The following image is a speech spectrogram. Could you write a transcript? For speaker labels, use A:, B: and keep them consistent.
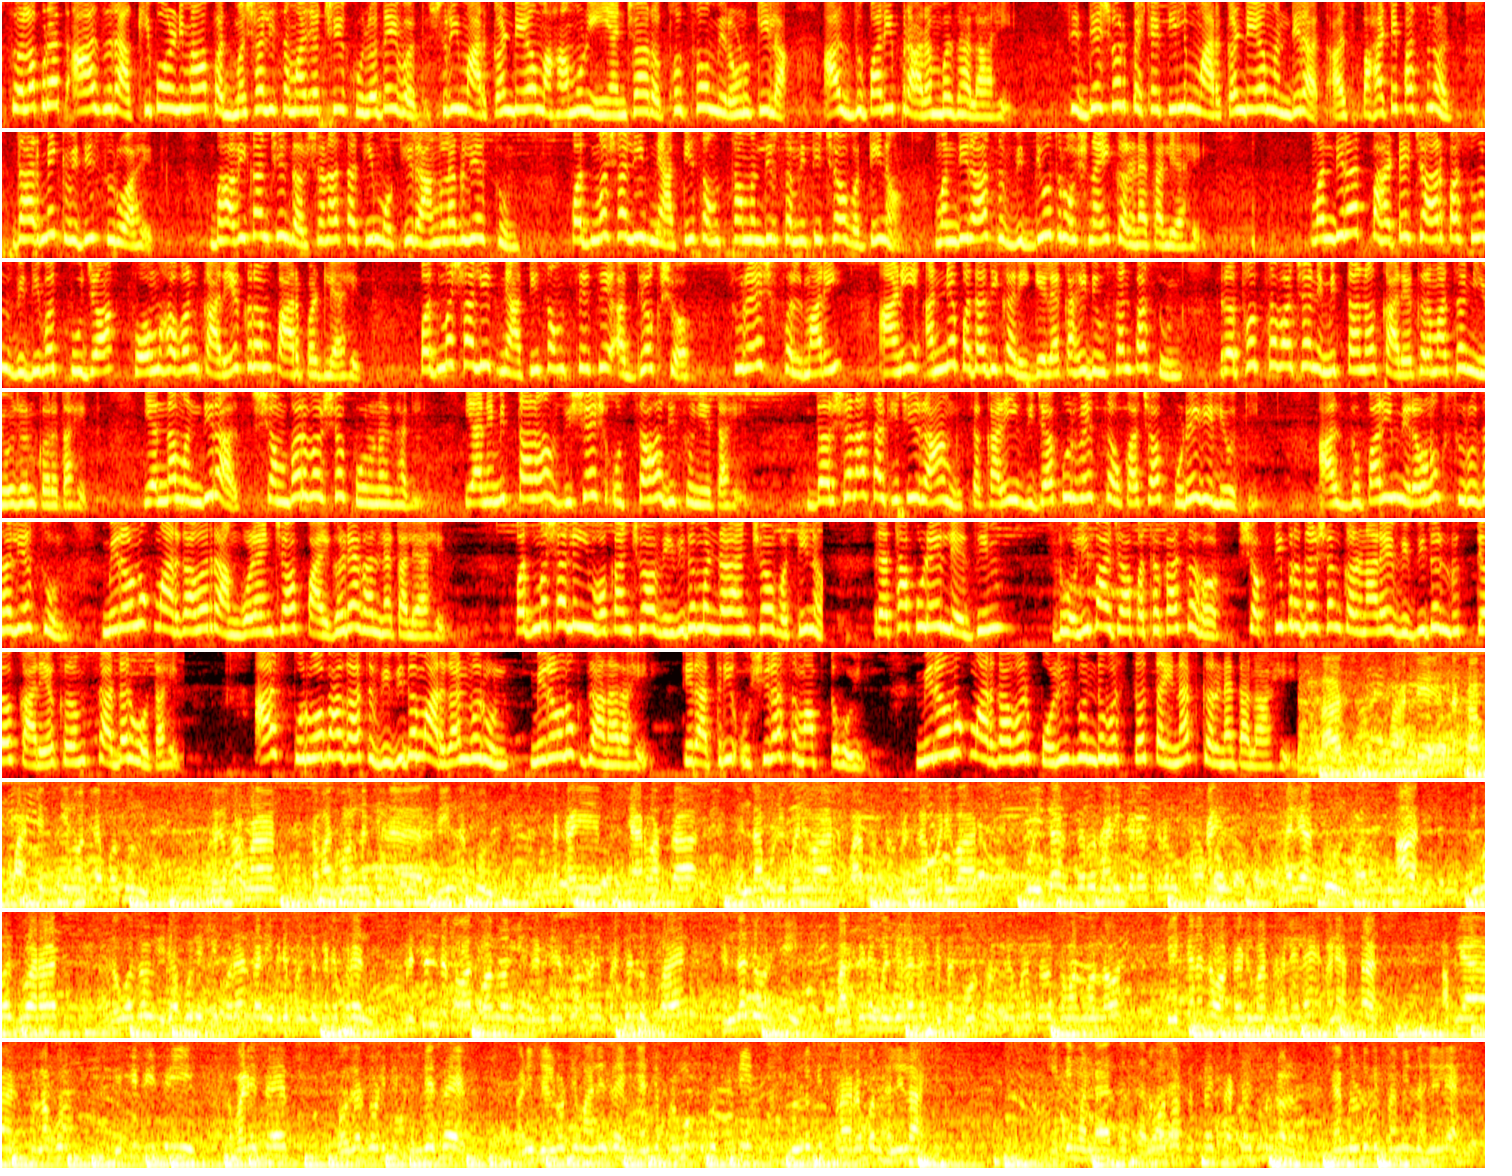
A: सोलापुरात आज राखी पौर्णिमा पद्मशाली समाजाचे कुलदैवत श्री मार्कंडेय महामुनी यांच्या रथोत्सव मिरवणुकीला आज दुपारी प्रारंभ झाला आहे. सिद्धेश्वर पेठेतील मार्कंडेय मंदिरात आज पहाटेपासूनच धार्मिक विधी सुरू आहेत. भाविकांची दर्शनासाठी मोठी रांग लागली असून पद्मशाली ज्ञाती संस्था मंदिर समितीच्या वतीनं मंदिरास विद्युत रोषणाई करण्यात आली आहे. मंदिरात पहाटे चारपासून विधिवत पूजा होम हवन कार्यक्रम पार पडले आहेत. पद्मशाली ज्ञाती संस्थेचे अध्यक्ष सुरेश फलमारी आणि अन्य पदाधिकारी गेल्या काही दिवसांपासून रथोत्सवाच्या निमित्तानं कार्यक्रमाचं नियोजन करत आहेत. यंदा मंदिरास शंभर वर्ष पूर्ण झाली. या निमित्तानं विशेष उत्साह दिसून येत आहे. दर्शनासाठीची रांग सकाळी विजापूरवेस चौकाच्या पुढे गेली होती. आज दुपारी मिरवणूक सुरू झाली असून मिरवणूक मार्गावर रांगोळ्यांच्या पायघड्या घालण्यात आल्या आहेत. पद्मशाली युवकांच्या विविध मंडळांच्या वतीनं रथापुढे लेझिम ढोलीबाजा पथकासह शक्तीप्रदर्शन करणारे विविध नृत्य कार्यक्रम सादर होत आहेत. आज पूर्व भागात विविध मार्गांवरून मिरवणूक जाणार आहे. ती रात्री उशिरा समाप्त होईल. मिरवणूक मार्गावर पोलीस बंदोबस्त तैनात करण्यात आला आहे.
B: आज पहाटे सकाळ पहाटे तीन वाजल्यापासून भव्य प्रमाणात समाज भवनाची रिंग असून सकाळी चार वाजता इंदापुरी परिवार पाच वाजता संघा परिवार व इतर सर्व धारी कार्यक्रम सकाळी झाले असून आज दिवसभरात जवळजवळ विजापुरेशीपर्यंत आणि इकडे पंचकड्यापर्यंत प्रचंड समाज बांधवांची गर्दी असून आणि प्रचंड उत्साह आहे. यंदाच्या वर्षी मार्कंडे मंदिराला शेतात महोत्सव असल्यामुळे सर्व समाज बांधवांवर चैतन्याचं वातावरण निर्माण झालेलं आहे. आणि आत्ताच आपल्या Solapur D C P Shri Kabade साहेब फौजरतोडीचे शिंदे साहेब आणि जेलरोडचे माने साहेब यांच्या प्रमुख उपस्थितीत निवडणुकीस प्रारंभ झालेला आहे.
C: किती मंडळाचा
B: जवळजवळ सत्तावीस ते अठ्ठावीस मंडळ या मिरवणुकीत सामील झालेले आहे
